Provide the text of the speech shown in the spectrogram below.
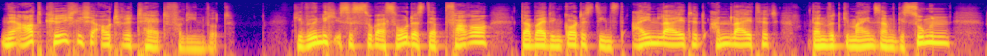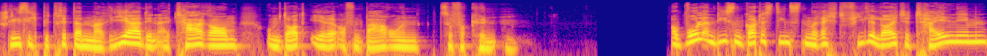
eine Art kirchliche Autorität verliehen wird. Gewöhnlich ist es sogar so, dass der Pfarrer dabei den Gottesdienst einleitet, anleitet, dann wird gemeinsam gesungen, schließlich betritt dann Maria den Altarraum, um dort ihre Offenbarungen zu verkünden. Obwohl an diesen Gottesdiensten recht viele Leute teilnehmen,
